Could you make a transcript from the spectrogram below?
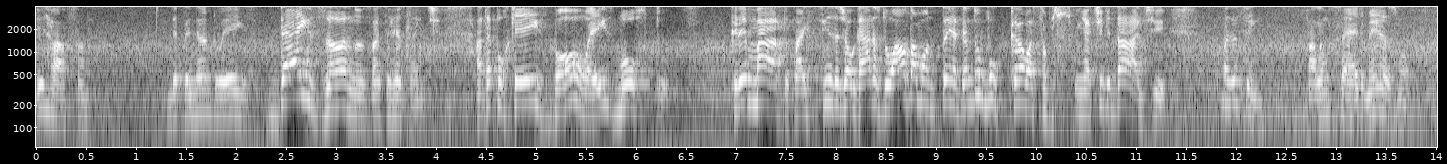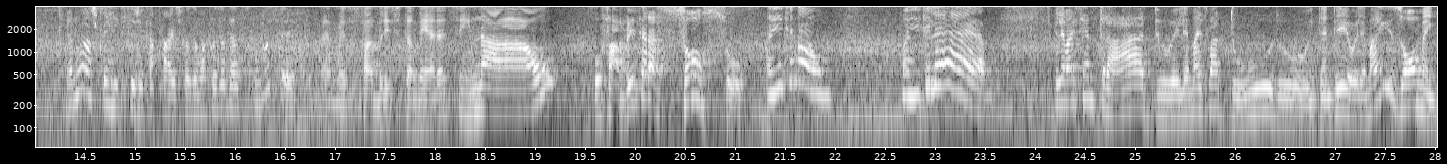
E Rafa, dependendo do ex, 10 anos vai ser recente. Até porque ex bom é ex morto. Cremado, com as cinzas jogadas do alto da montanha, dentro do vulcão, essa, em atividade. Mas assim, falando sério mesmo, eu não acho que o Henrique seja capaz de fazer uma coisa dessas com você. É, mas o Fabrício também era assim. né? Não, o Fabrício era sonso. O Henrique não. O Henrique ele é. Ele é mais centrado, ele é mais maduro, entendeu? Ele é mais homem.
